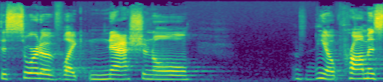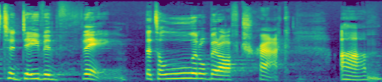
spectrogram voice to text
this sort of like national you know, promise to David thing that's a little bit off track. Um,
